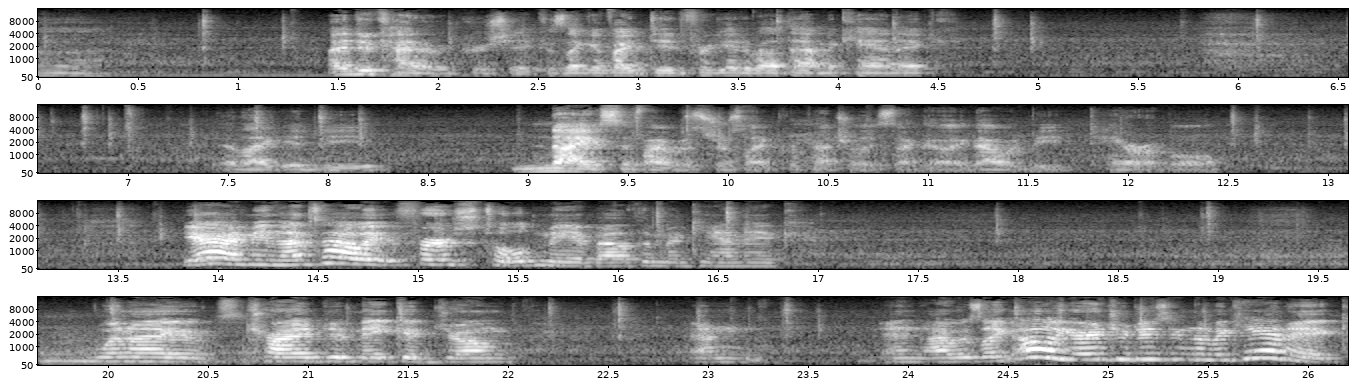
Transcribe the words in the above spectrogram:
Ugh. I do kind of appreciate because like if I did forget about that mechanic, it, like it'd be nice if I was just like perpetually stuck there. Like that would be terrible. Yeah, I mean, that's how it first told me about the mechanic. When I Mm. tried to make a jump and and I was like, "Oh, you're introducing the mechanic."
